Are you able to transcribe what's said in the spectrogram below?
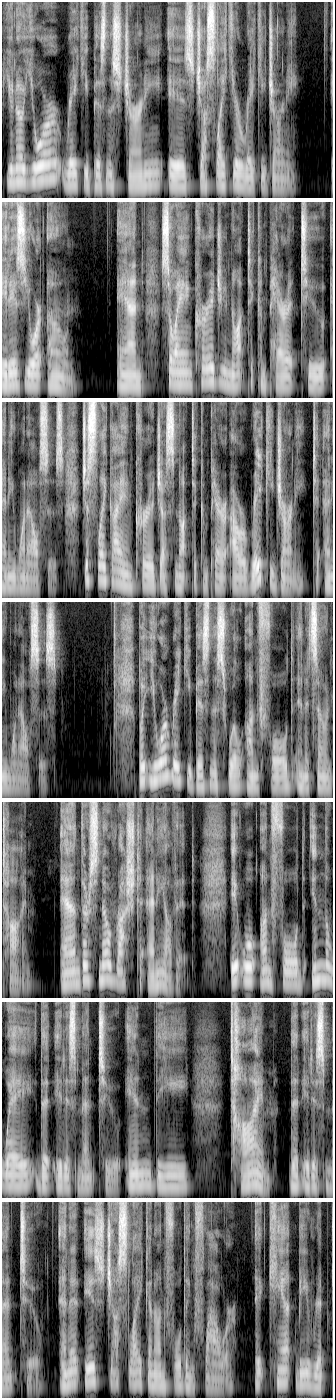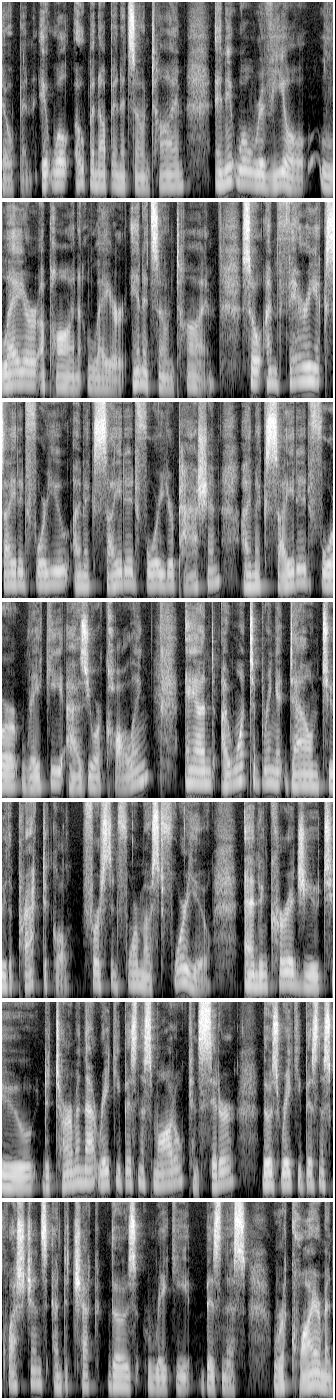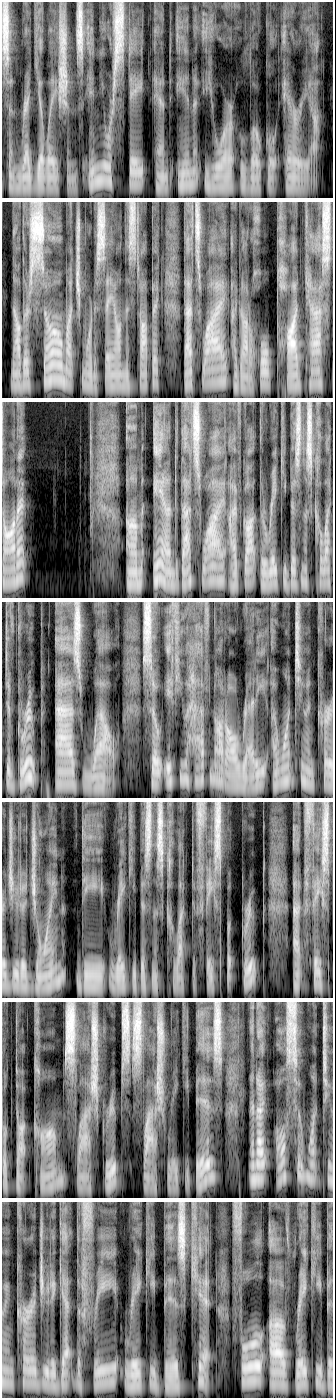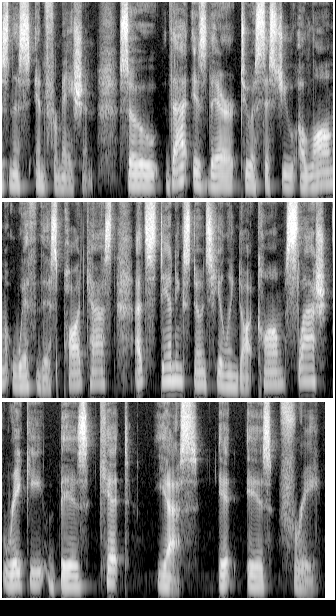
You know, your Reiki business journey is just like your Reiki journey, it is your own. And so I encourage you not to compare it to anyone else's, just like I encourage us not to compare our Reiki journey to anyone else's. But your Reiki business will unfold in its own time, and there's no rush to any of it. It will unfold in the way that it is meant to, in the time that it is meant to. And it is just like an unfolding flower. It can't be ripped open. It will open up in its own time and it will reveal layer upon layer in its own time. So I'm very excited for you. I'm excited for your passion. I'm excited for Reiki as your calling. And I want to bring it down to the practical first and foremost for you and encourage you to determine that Reiki business model, consider those Reiki business questions, and to check those Reiki business requirements and regulations in your state and in your local area. Now, there's so much more to say on this topic. That's why I got a whole podcast on it. Um, and that's why I've got the Reiki Business Collective group as well. So if you have not already, I want to encourage you to join the Reiki Business Collective Facebook group at facebook.com slash groups slash Reiki Biz. And I also want to encourage you to get the free Reiki Biz kit full of Reiki business information. So that is there to assist you along with this podcast at standingstoneshealing.com slash Reiki Biz Kit. Yes, it is free.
